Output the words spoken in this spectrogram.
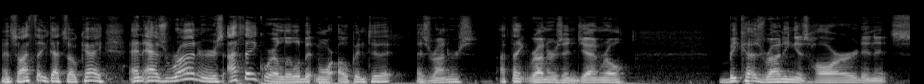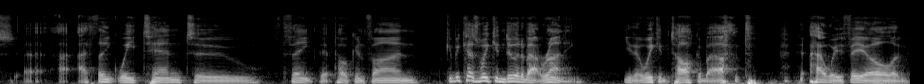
and so I think that's okay. And as runners, I think we're a little bit more open to it as runners. I think runners in general because running is hard and it's I think we tend to think that poking fun because we can do it about running. You know, we can talk about how we feel and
